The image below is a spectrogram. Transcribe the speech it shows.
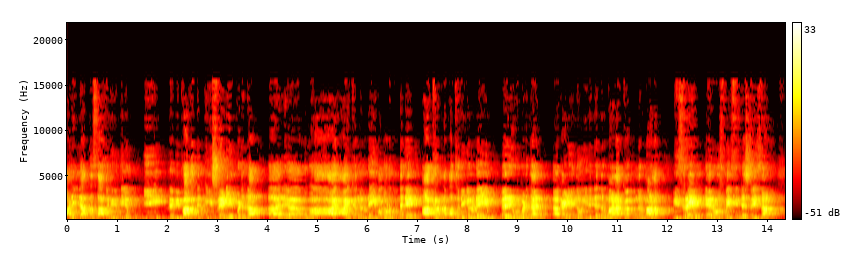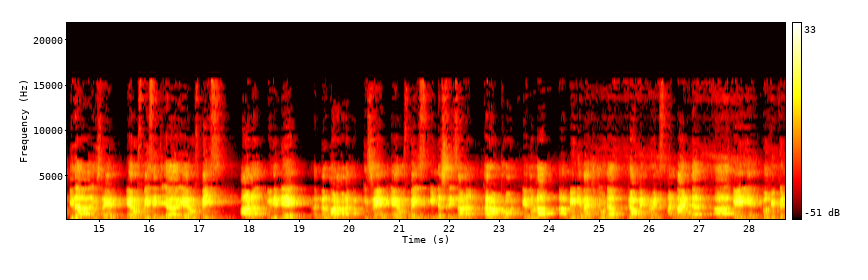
ആളില്ലാത്ത സാഹചര്യത്തിലും ഈ വിഭാഗത്തിൽ ഈ ശ്രേണിയിൽപ്പെടുന്ന ആയുധങ്ങളുടെയും അതോടൊപ്പം തന്നെ ആക്രമണ പദ്ധതികളുടെയും രൂപപ്പെടുത്താൻ കഴിയുന്നു. ഇതിന്റെ നിർമ്മാണ നിർമ്മാണം ഇസ്രായേൽ എയറോസ്പേസ് ഇൻഡസ്ട്രീസ് ആണ്. ഇത് ഇസ്രായേൽ എയറോസ്പേസ് എയറോസ്പേസ് ആണ് ഇതിന്റെ നിർമ്മാണമടക്കം ഇസ്രയേൽ എയറോസ്പേസ് ഇൻഡസ്ട്രീസ് ആണ് ഹെറോൺ ഡ്രോൺ എന്നുള്ള medium altitude long endurance unmanned aerial vehicle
